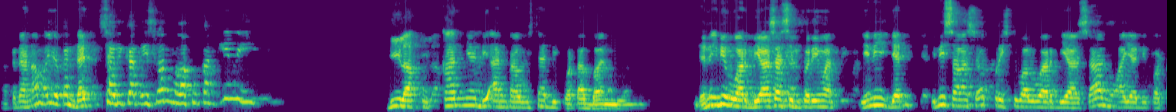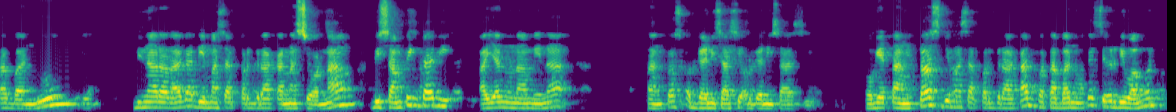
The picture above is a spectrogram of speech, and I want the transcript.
Nah, nama iya kan dari syarikat Islam melakukan ini. Dilakukannya di antawisnya di kota Bandung. Jadi ini luar biasa simperiman. Ini jadi ini salah satu peristiwa luar biasa nu aya di kota Bandung ya. Di Nararaga di masa pergerakan nasional di samping tadi ayah nunamina tangkos organisasi-organisasi. Oke tangtos di masa pergerakan Kota Bandung itu seueur diwangun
